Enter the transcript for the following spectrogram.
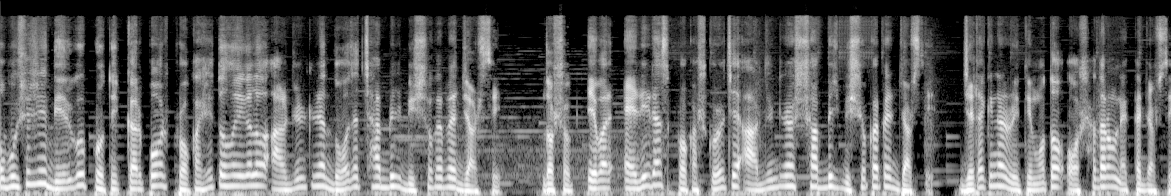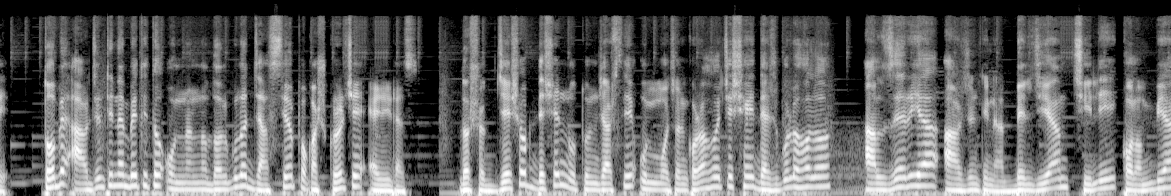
অবশেষে দীর্ঘ প্রতীক্ষার পর প্রকাশিত হয়ে গেল আর্জেন্টিনা দু বিশ্বকাপের জার্সি। দর্শক, এবার অ্যাডিডাস প্রকাশ করেছে আর্জেন্টিনার ছাব্বিশ বিশ্বকাপের জার্সি, যেটা কিনা রীতিমতো অসাধারণ একটা জার্সি। তবে আর্জেন্টিনা ব্যতীত অন্যান্য দলগুলোর জার্সিও প্রকাশ করেছে অ্যাডিডাস। দর্শক, যেসব দেশের নতুন জার্সি উন্মোচন করা হয়েছে, সেই দেশগুলো হলো Algeria, Argentina, Belgium, Chile, Colombia,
